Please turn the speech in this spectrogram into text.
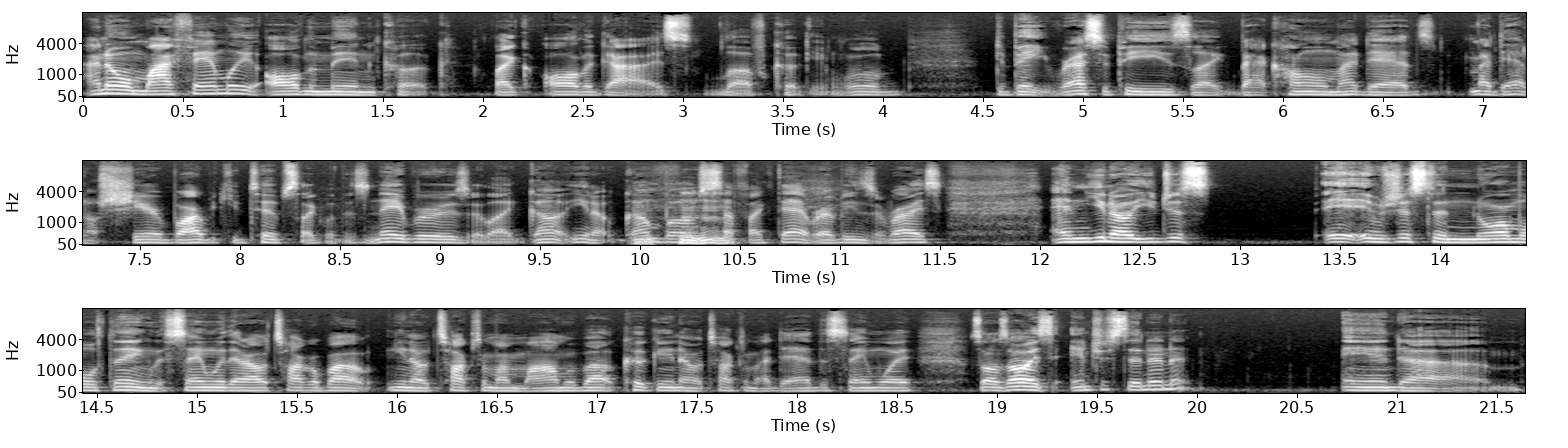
I know in my family all the men cook, like all the guys love cooking. We'll debate recipes. Like back home, my dad's my dad will share barbecue tips like with his neighbors or like you know gumbo stuff like that, red beans and rice, and you know you just it, it was just a normal thing. The same way that I would talk about you know talk to my mom about cooking, I would talk to my dad the same way. So I was always interested in it, and um,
